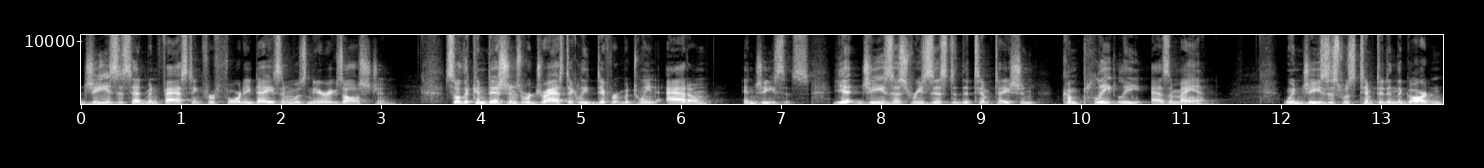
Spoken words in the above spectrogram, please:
Jesus had been fasting for 40 days and was near exhaustion. So the conditions were drastically different between Adam and Jesus. Yet Jesus resisted the temptation completely as a man. When Jesus was tempted in the garden,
